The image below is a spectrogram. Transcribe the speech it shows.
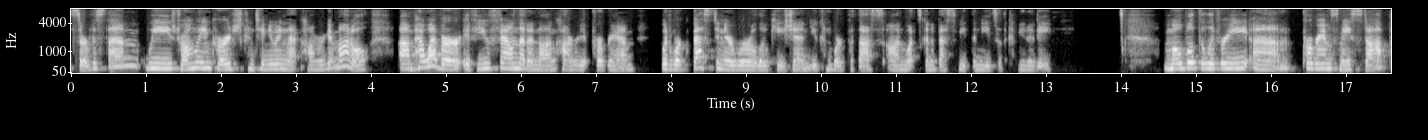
service them, we strongly encourage continuing that congregate model. Um, however, if you found that a non-congregate program would work best in your rural location, you can work with us on what's going to best meet the needs of the community. Mobile delivery um, programs may stop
